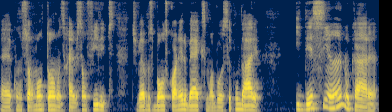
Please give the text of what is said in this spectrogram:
É, com Solomon Thomas, Harrison Phillips, tivemos bons cornerbacks, uma boa secundária. E desse ano, cara,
